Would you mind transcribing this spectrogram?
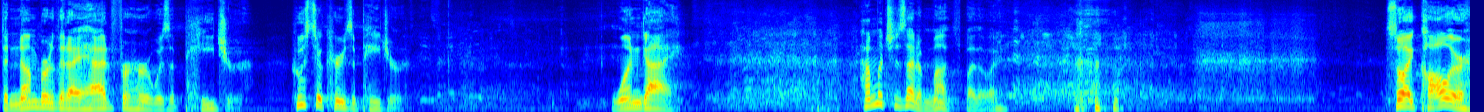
The number that I had for her was a pager. Who still carries a pager? One guy. How much is that a month, by the way? so I call her.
